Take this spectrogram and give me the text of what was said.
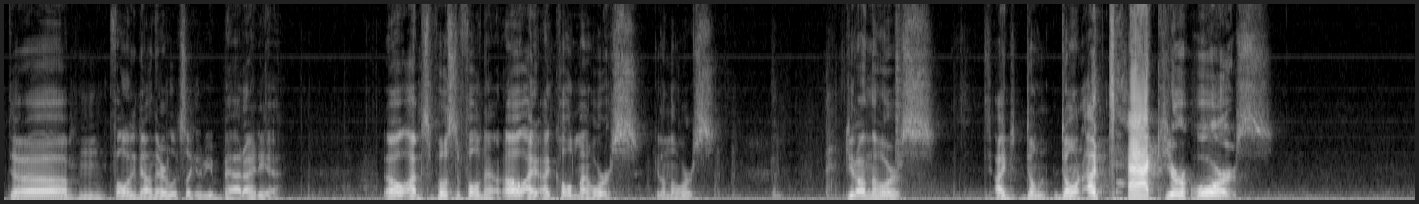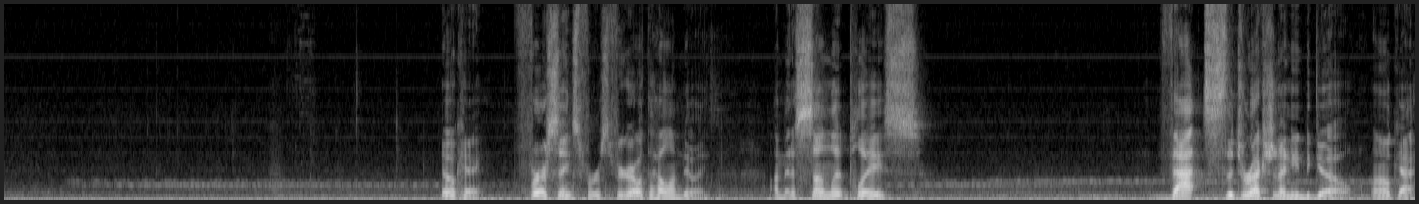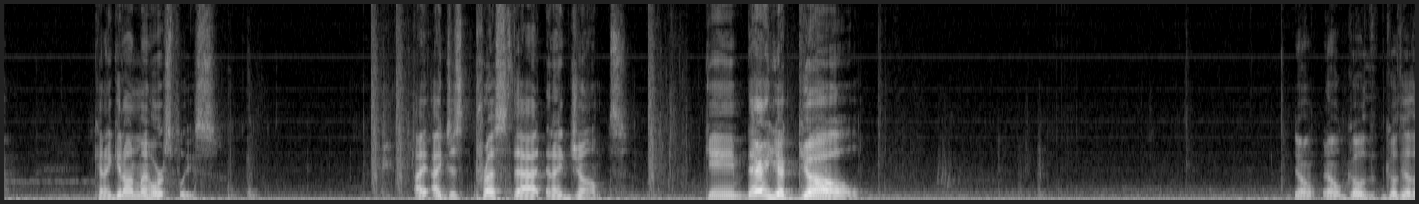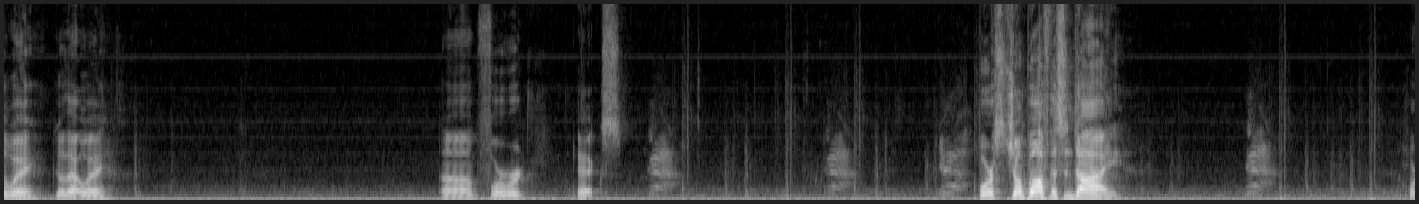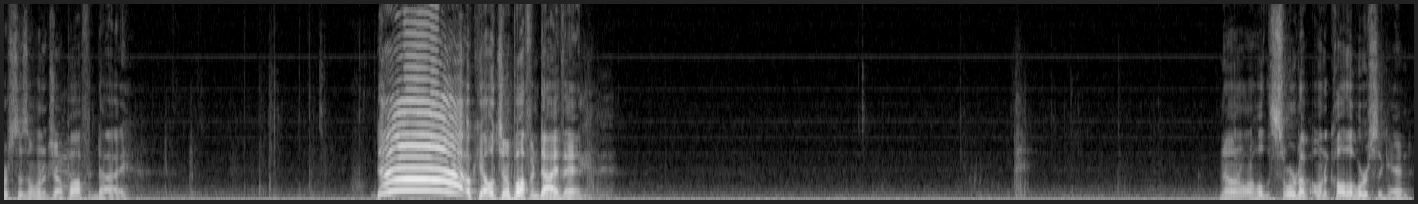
Duh. Hmm. Falling down there looks like it'd be a bad idea. Oh, I'm supposed to fall down. Oh, I, I called my horse. Get on the horse. Get on the horse. I don't don't attack your horse. Okay. First things first, figure out what the hell I'm doing. I'm in a sunlit place. That's the direction I need to go. Okay. Can I get on my horse, please? I, I just pressed that and I jumped. Game. There you go. No, no, go go the other way. Go that way. Um, forward. X. Horse, jump off this and die. Horse doesn't want to jump off and die. Ah! Okay, I'll jump off and die then. No, I don't want to hold the sword up. I want to call the horse again.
